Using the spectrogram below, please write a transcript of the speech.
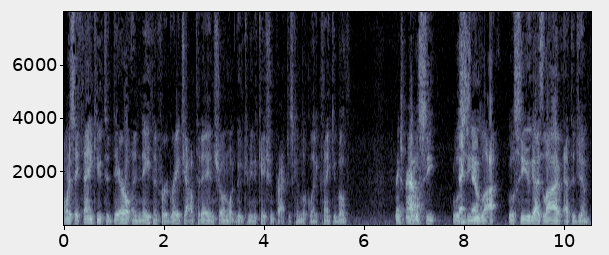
I want to say thank you to Daryl and Nathan for a great job today and showing what good communication practice can look like. Thank you both. Thanks for having we'll us. See, we'll Thanks, see Dale. you live. We'll see you guys live at the gym.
